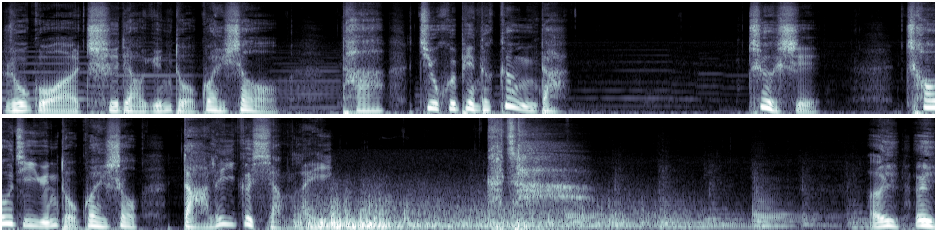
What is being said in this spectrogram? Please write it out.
如果吃掉云朵怪兽，它就会变得更大。这时，超级云朵怪兽打了一个响雷，咔嚓！哎哎，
